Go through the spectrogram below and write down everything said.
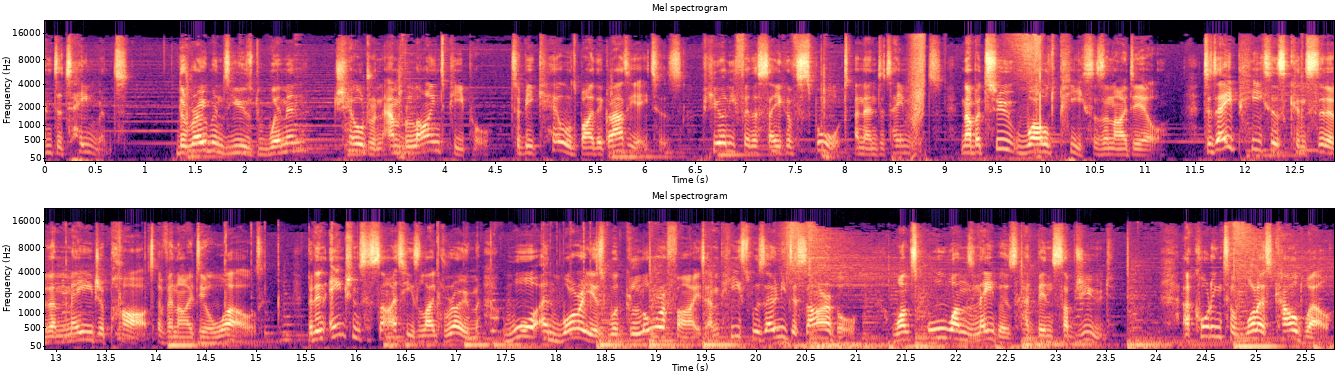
entertainment. The Romans used women, children, and blind people to be killed by the gladiators purely for the sake of sport and entertainment. Number two, world peace as an ideal. Today, peace is considered a major part of an ideal world. But in ancient societies like Rome, war and warriors were glorified and peace was only desirable once all one's neighbours had been subdued. According to Wallace Caldwell,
